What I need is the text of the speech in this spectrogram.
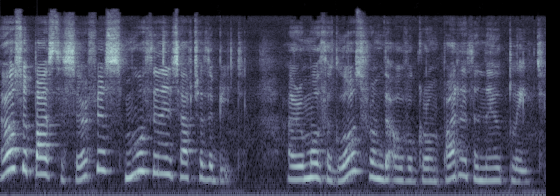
I also pass the surface, smoothing it after the beat. I remove the gloss from the overgrown part of the nail plate.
